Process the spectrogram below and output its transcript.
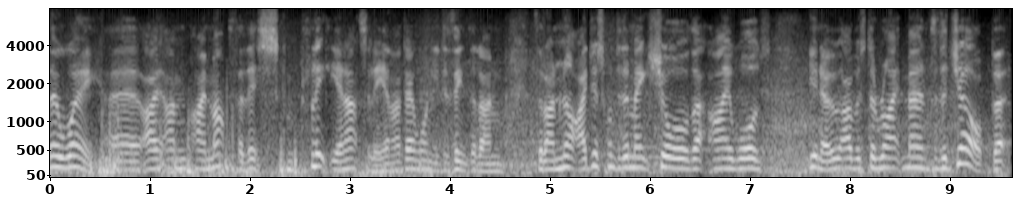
no way. Uh, I, I'm I'm up for this completely and utterly, and I don't want you to think that I'm that I'm not. I just wanted to make sure that I was, you know, I was the right man for the job. But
